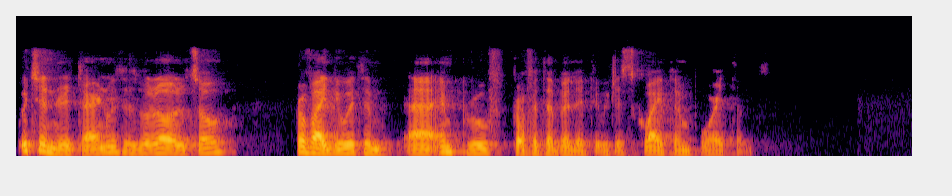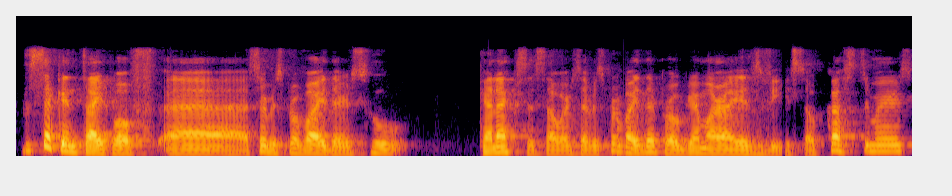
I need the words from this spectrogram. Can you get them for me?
which in return, which will also provide you with uh, improved profitability, which is quite important. The second type of uh, service providers who can access our service provider program are ISV. so customers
